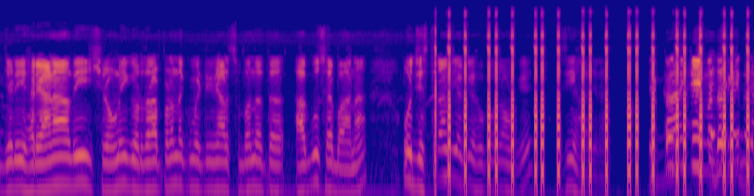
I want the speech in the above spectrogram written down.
ਜਿਹੜੀ ਹਰਿਆਣਾ ਦੀ ਸ਼੍ਰੋਮਣੀ ਗੁਰਦੁਆਰਾ ਪ੍ਰਬੰਧਕ ਕਮੇਟੀ ਨਾਲ ਸੰਬੰਧਿਤ ਆਗੂ ਸਾਹਿਬਾਨ ਆ ਉਹ ਜਿਸ ਤਰ੍ਹਾਂ ਵੀ ਅੱਗੇ ਹੁਕਮ ਲਾਉਣਗੇ ਅਸੀਂ ਹਾਜ਼ਰ ਹਾਂ। ਤੇ ਕੁਝ ਕੀ ਮਦਦ ਕੀਤੀ?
